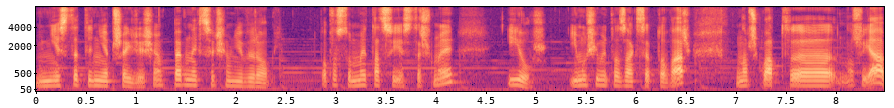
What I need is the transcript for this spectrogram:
niestety nie przejdzie się, pewnych cech się nie wyrobi. Po prostu my tacy jesteśmy i już. I musimy to zaakceptować. Na przykład, e, znaczy ja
